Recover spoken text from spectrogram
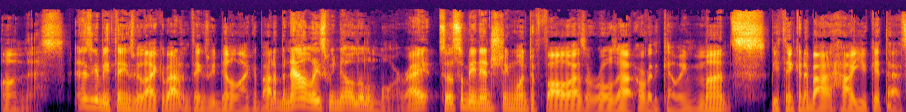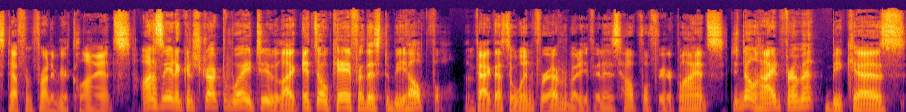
on this. And there's gonna be things we like about it and things we don't like about it, but now at least we know a little more, right? So this will be an interesting one to follow as it rolls out over the coming months. Be thinking about how you get that stuff in front of your clients. Honestly, in a constructive way too. Like it's okay for this to be helpful. In fact, that's a win for everybody if it is helpful for your clients. Just don't hide from it because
